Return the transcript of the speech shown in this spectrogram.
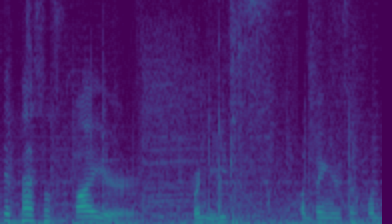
Get past the fire. Or need something or someone.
